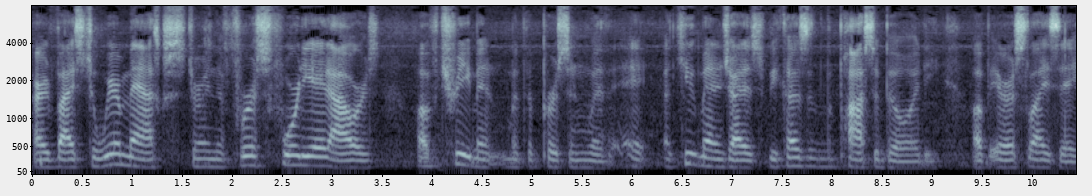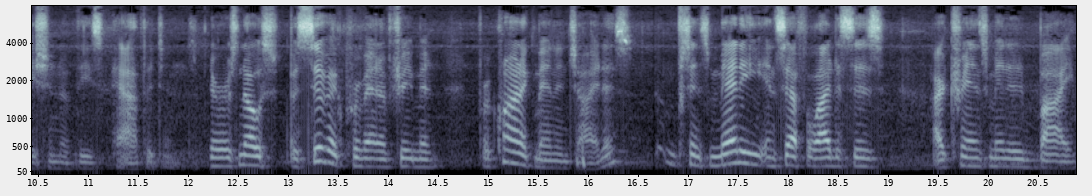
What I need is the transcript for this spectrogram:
are advised to wear masks during the first 48 hours of treatment with the person with acute meningitis because of the possibility of aerosolization of these pathogens. There is no specific preventive treatment for chronic meningitis. Since many encephalitises are transmitted by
